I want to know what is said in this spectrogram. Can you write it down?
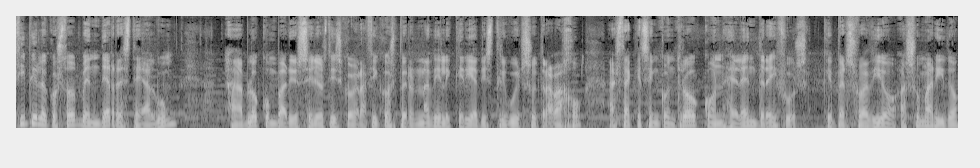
Principio le costó vender este álbum, habló con varios sellos discográficos, pero nadie le quería distribuir su trabajo hasta que se encontró con Helen Dreyfus, que persuadió a su marido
